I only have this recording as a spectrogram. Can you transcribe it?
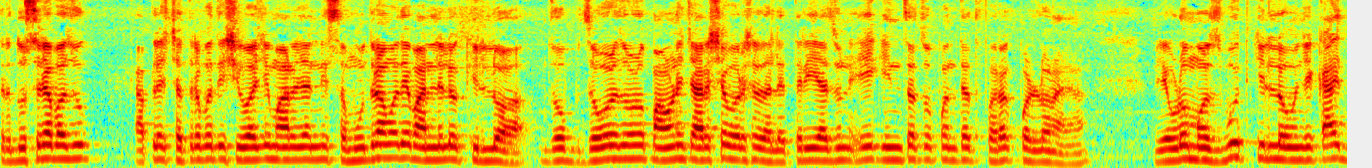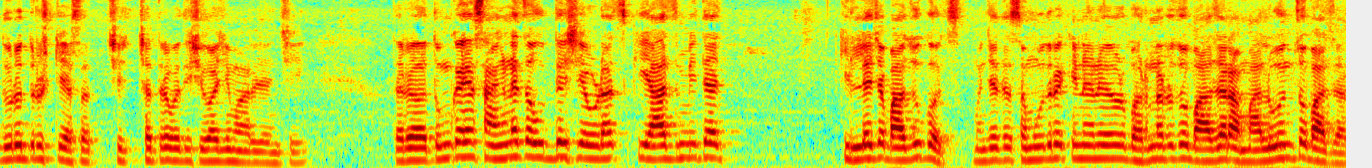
तर दुसऱ्या बाजू आपल्या छत्रपती शिवाजी महाराजांनी समुद्रामध्ये बांधलेलो किल्लो हा जो जवळजवळ पावणे चारशे वर्ष झाले तरी अजून एक इंचाचा पण त्यात फरक पडलो नाही हा. एवढं मजबूत किल्लो म्हणजे काय दूरदृष्टी असतात छत्रपती शिवाजी महाराजांची? तर तुमका हे सांगण्याचा उद्देश एवढाच की आज मी त्या किल्ल्याच्या बाजूकच म्हणजे त्या समुद्र किनाऱ्यावर भरणारा जो बाजार हा मालवणचो बाजार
